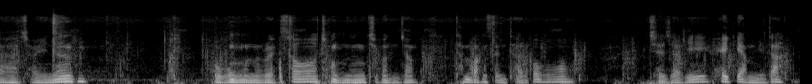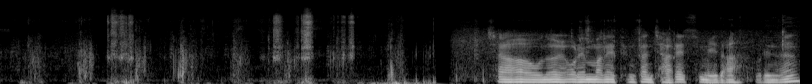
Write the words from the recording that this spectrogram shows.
자, 저희는 보국문으로 해서 정릉 지원장 탐방센터로 제자리 회귀합니다. 자, 오늘 오랜만에 등산 잘했습니다. 우리는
